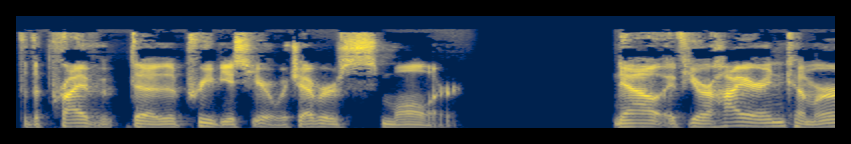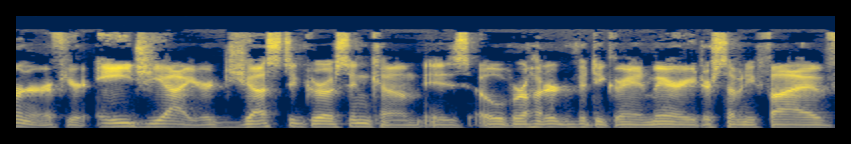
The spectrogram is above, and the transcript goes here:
for the private the, the previous year, whichever is smaller. Now, if you're a higher income earner, if your AGI, your adjusted gross income is over 150 grand married or 75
